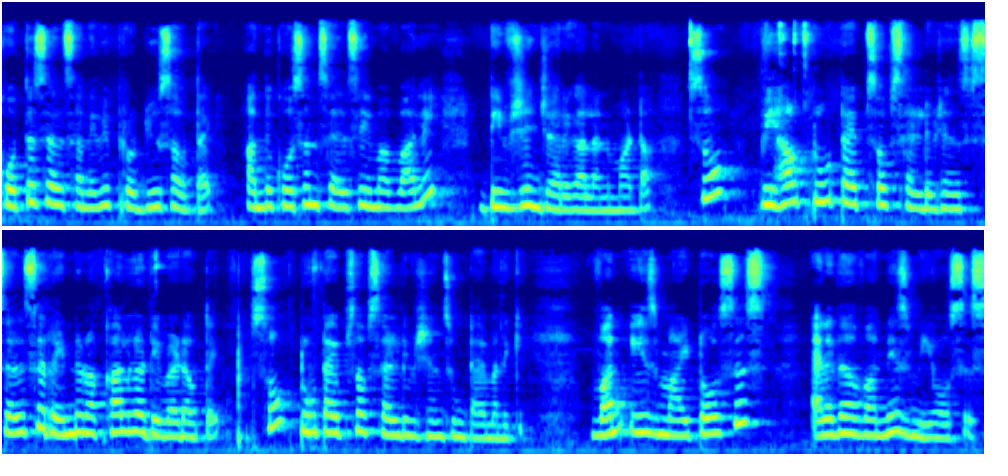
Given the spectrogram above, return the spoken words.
కొత్త సెల్స్ అనేవి ప్రొడ్యూస్ అవుతాయి. అందుకోసం సెల్స్ ఏమవ్వాలి? డివిజన్ జరగాలన్నమాట. So we have two types of cell divisions cells రెండు రకాలుగా డివైడ్ అవుతాయి. So two types of cell divisions ఉంటాయి మనకి. One is mitosis another one is meiosis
